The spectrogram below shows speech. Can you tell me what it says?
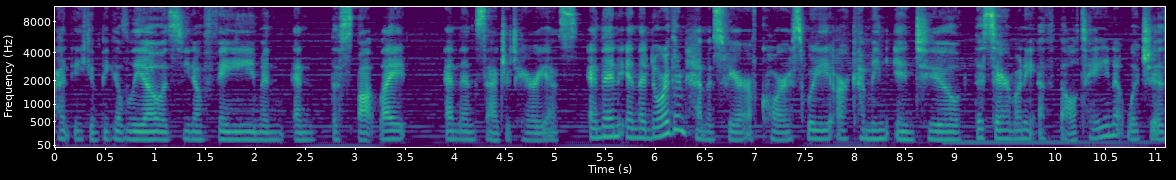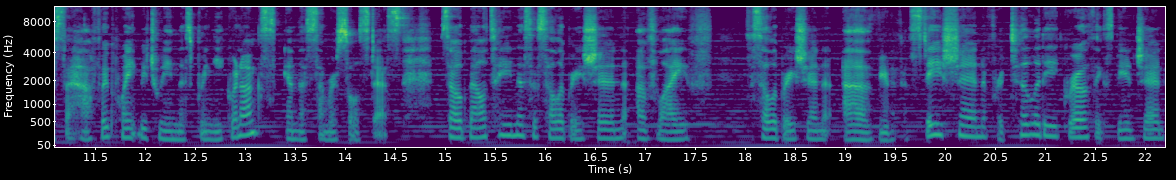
and you can think of Leo as, you know, fame and, and the spotlight, and then Sagittarius. And then in the Northern Hemisphere, of course, we are coming into the ceremony of Beltane, which is the halfway point between the spring equinox and the summer solstice. So, Beltane is a celebration of life, it's a celebration of manifestation, fertility, growth, expansion.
